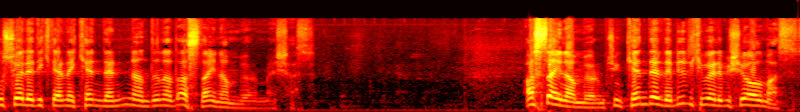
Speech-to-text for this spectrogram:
Bu söylediklerine kendilerinin inandığına da asla inanmıyorum ben şahsen. Asla inanmıyorum. Çünkü kendileri de bilir ki böyle bir şey olmaz.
